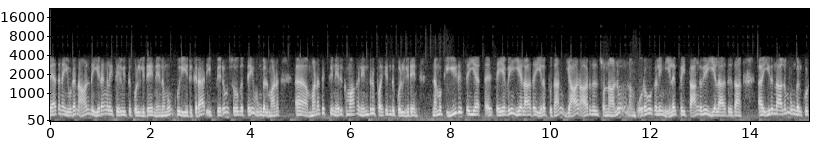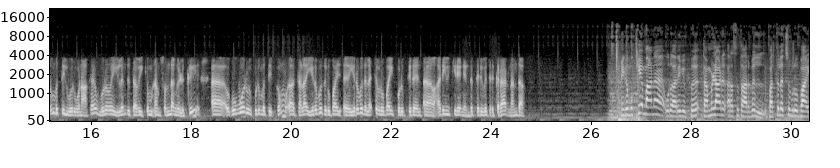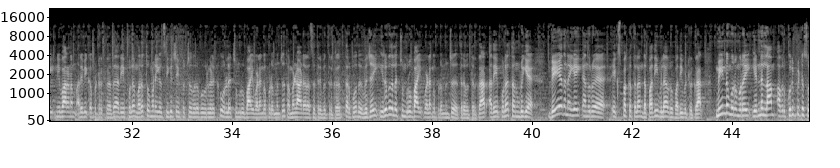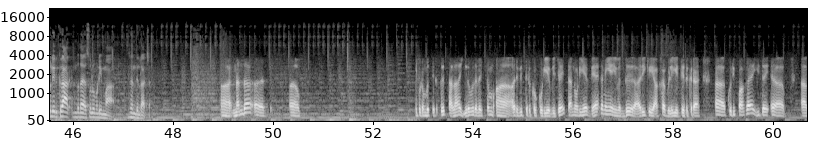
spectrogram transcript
வேதனையுடன் ஆழ்ந்த இரங்கலை தெரிவித்துக் கொள்கிறேன் எனவும் கூறியிருக்கிறார். இப்பெரும் சோகத்தை உங்கள் மன மனதுக்கு நெருக்கமாக நின்று பகிர்ந்து கொள்கிறேன். நமக்கு ஈடு செய்ய செய்யவே இயலாத இழப்புதான். யார் ஆறுதல் சொன்னாலும் நம் உறவுகளின் இழப்பை தாங்கவே இயலாதுதான். இருந்தாலும் உங்கள் குடும்பத்தில் ஒருவனாக உறவை இழந்து தவிக்கும் நம் சொந்தங்களுக்கு ஒவ்வொரு குடும்பத்திற்கும் தலா இருபது ரூபாய் இருபது லட்சம் ரூபாய் கொடுக்கிறேன் அறிவிக்கிறேன் என்று தெரிவித்திருக்கிறார் நந்தா. மிக முக்கியமான ஒரு அறிவிப்பு. தமிழ்நாடு அரசு சார்பில் பத்து லட்சம் ரூபாய் நிவாரணம் அறிவிக்கப்பட்டிருக்கிறது. அதே போல மருத்துவமனையில் சிகிச்சை பெற்று வருபவர்களுக்கு ஒரு லட்சம் ரூபாய் வழங்கப்படும் என்று தமிழ்நாடு அரசு தெரிவித்திருக்கிறது. தற்போது விஜய் இருபது லட்சம் ரூபாய் வழங்கப்படும் என்று தெரிவித்திருக்கிறார். அதே போல தன்னுடைய வேதனையை அந்த எக்ஸ் பக்கத்தில் அந்த பதிவில் அவர் பதிவிட்டிருக்கிறார். மீண்டும் ஒரு முறை என்னெல்லாம் அவர் குறிப்பிட்டு சொல்லியிருக்கிறார் என்பதை சொல்ல முடியுமா? செந்தில் ராஜா. நந்தா குடும்பத்திற்கு தலா இருபது லட்சம் அறிவித்திருக்கக்கூடிய விஜய் தன்னுடைய வேதனையை வந்து அறிக்கையாக வெளியிட்டிருக்கிறார். குறிப்பாக இதை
